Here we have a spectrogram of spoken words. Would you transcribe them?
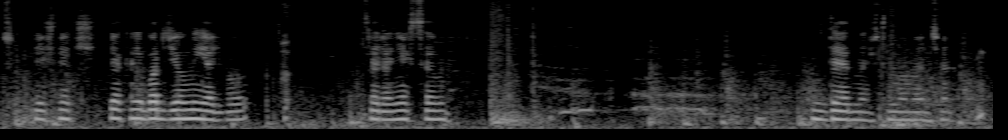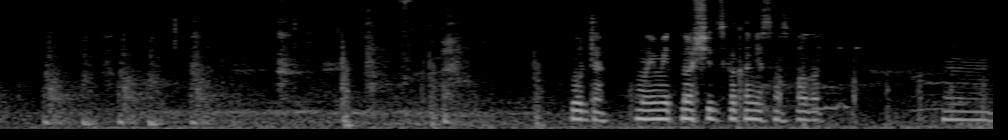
Trzeba jak, jak najbardziej omijać, bo serio nie chcę dednąć w tym momencie. Kurde, moje umiejętności do skakania są słabe. Hmm.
